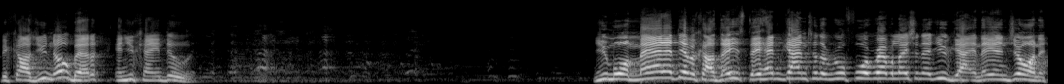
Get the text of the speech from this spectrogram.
because you know better and you can't do it. You're more mad at them because they, they hadn't gotten to the full revelation that you got and they enjoying it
